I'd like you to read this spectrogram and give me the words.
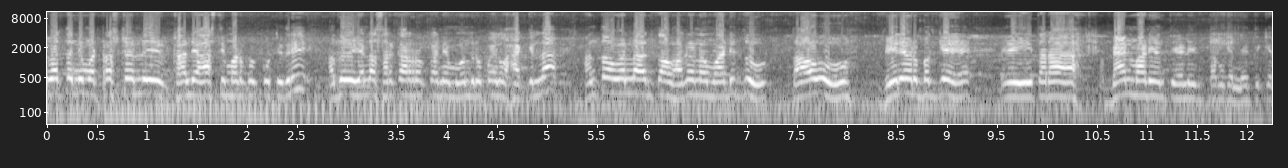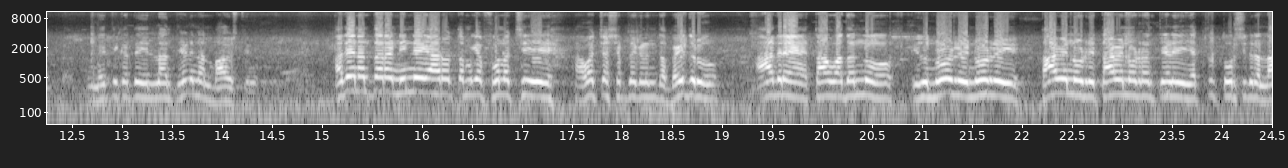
ಇವತ್ತು ನಿಮ್ಮ ಟ್ರಸ್ಟಲ್ಲಿ ಖಾಲಿ ಆಸ್ತಿ ಮಾಡ್ಕೊಂಡು ಕೂತಿದ್ರಿ. ಅದು ಎಲ್ಲ ಸರ್ಕಾರ ರೊಕ್ಕ ನಿಮ್ಮ ಒಂದು ರೂಪಾಯಿನೂ ಹಾಕಿಲ್ಲ. ಅಂಥವೆಲ್ಲ ಅಂತ ಹಗರಣ ಮಾಡಿದ್ದು ತಾವು ಬೇರೆಯವ್ರ ಬಗ್ಗೆ ಈ ಥರ ಬ್ಯಾನ್ ಮಾಡಿ ಅಂತ ಹೇಳಿ ತಮಗೆ ನೈತಿಕ, ನೈತಿಕತೆ ಇಲ್ಲ ಅಂತ ಹೇಳಿ ನಾನು ಭಾವಿಸ್ತೀನಿ. ಅದೇ ನಂತರ ನಿನ್ನೆ ಯಾರೋ ತಮಗೆ ಫೋನ್ ಹಚ್ಚಿ ಅವಾಚ್ಯ ಶಬ್ದಗಳಿಂದ ಬೈದರು. ಆದರೆ ತಾವು ಅದನ್ನು ಇದು ನೋಡ್ರಿ ನೋಡ್ರಿ, ತಾವೇ ನೋಡ್ರಿ ತಾವೇ ನೋಡ್ರಿ ಅಂತೇಳಿ ಎತ್ತು ತೋರಿಸಿದ್ರಲ್ಲ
